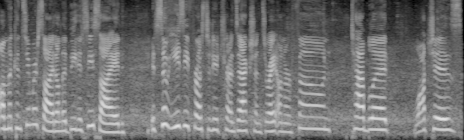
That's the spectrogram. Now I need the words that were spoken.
on the consumer side, on the B2C side, it's so easy for us to do transactions, right? On our phone, tablet, watches.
